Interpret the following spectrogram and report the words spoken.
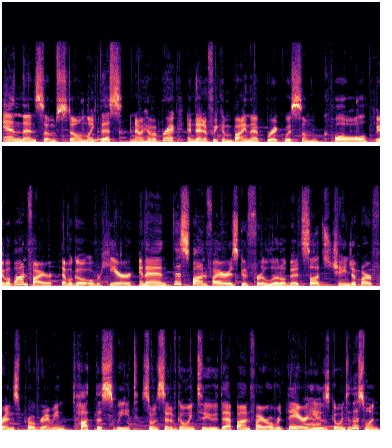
and then some stone like this. And now we have a brick. And then if we combine that brick with some coal, we have a bonfire that will go over here. And then this bonfire is good for a little bit. So let's change up our friend's programming, the suite. So instead of going to that bonfire over there, he was going to this one.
